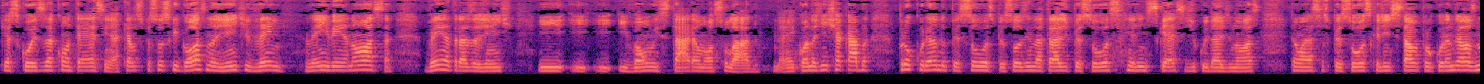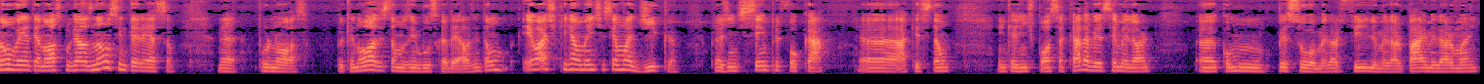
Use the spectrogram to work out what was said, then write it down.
que as coisas acontecem. Aquelas pessoas que gostam da gente vêm, vêm, vêm, nossa, vêm atrás da gente e, e, e, vão estar ao nosso lado. Né? E quando a gente acaba procurando pessoas, pessoas indo atrás de pessoas, a gente esquece de cuidar de nós. Então essas pessoas que a gente estava procurando, elas não vêm até nós porque elas não se interessam né, por nós, porque nós estamos em busca delas. Então eu acho que realmente isso é uma dica para a gente sempre focar uh, a questão em que a gente possa cada vez ser melhor uh, como pessoa, melhor filho, melhor pai, melhor mãe,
